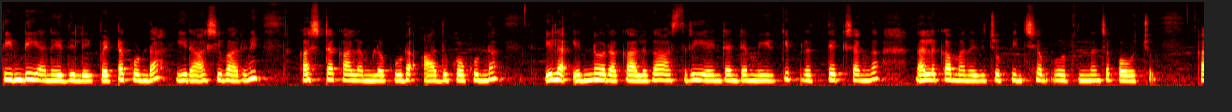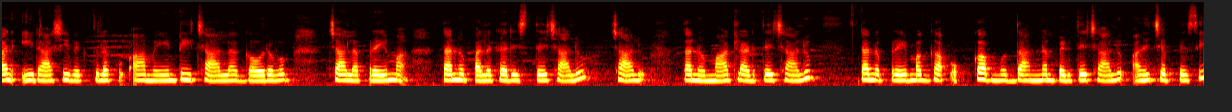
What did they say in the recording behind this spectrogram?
తిండి అనేది పెట్టకుండా ఈ రాశి వారిని కష్టకాలంలో కూడా ఆదుకోకుండా ఇలా ఎన్నో రకాలుగా ఆ స్త్రీ ఏంటంటే మీకు ప్రత్యక్షంగా నలకం అనేది చూపించబోతుందని చెప్పవచ్చు. కానీ ఈ రాశి వ్యక్తులకు ఆమె ఏంటి చాలా గౌరవం చాలా ప్రేమ. తను పలకరిస్తే చాలు చాలు. తను మాట్లాడితే చాలు. తను ప్రేమగా ఒక్క ముద్ద అన్నం పెడితే చాలు అని చెప్పేసి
